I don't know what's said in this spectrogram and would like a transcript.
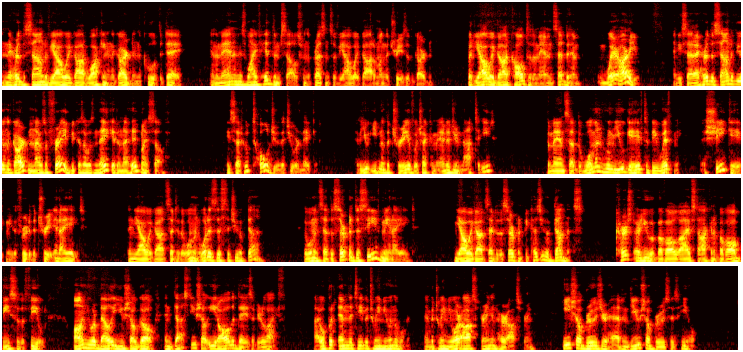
And they heard the sound of Yahweh God walking in the garden in the cool of the day. And the man and his wife hid themselves from the presence of Yahweh God among the trees of the garden. But Yahweh God called to the man and said to him, Where are you? And he said, I heard the sound of you in the garden, and I was afraid because I was naked and I hid myself. He said, Who told you that you were naked? Have you eaten of the tree of which I commanded you not to eat? The man said, The woman whom you gave to be with me she gave me the fruit of the tree, and I ate. Then Yahweh God said to the woman, What is this that you have done? The woman said, The serpent deceived me, and I ate. Yahweh God said to the serpent, Because you have done this, cursed are you above all livestock and above all beasts of the field. On your belly you shall go, and dust you shall eat all the days of your life. I will put enmity between you and the woman, and between your offspring and her offspring. He shall bruise your head, and you shall bruise his heel.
